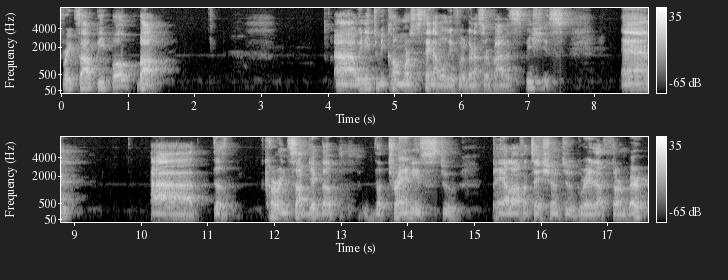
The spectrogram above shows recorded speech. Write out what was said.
freaks out people, but uh, we need to become more sustainable if we're going to survive as a species. And uh, the current subject, the the trend is to pay a lot of attention to Greta Thunberg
